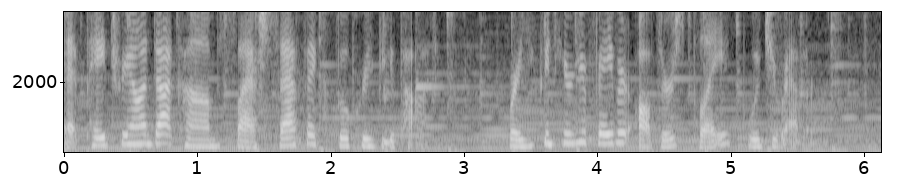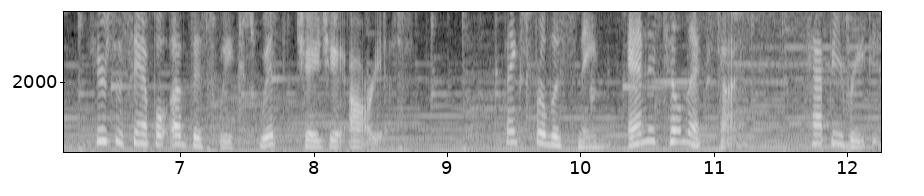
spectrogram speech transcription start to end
at patreon.com slash Sapphic Book Review Pod, where you can hear your favorite authors play Would You Rather. Here's a sample of this week's with JJ Arias. Thanks for listening, and until next time, happy reading.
